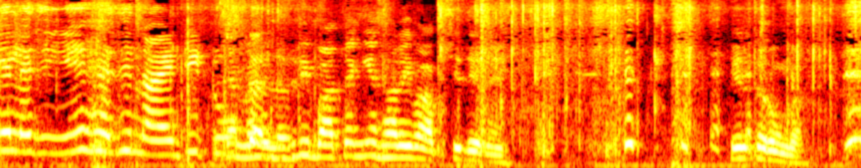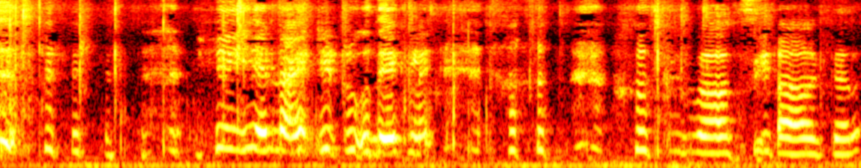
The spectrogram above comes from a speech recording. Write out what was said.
ये ले जी ये है जी 92 कलर जितनी बातें सारी वापसी दे दें। फिर करूँगा। ये 92 देख लें। वापसी आकर।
